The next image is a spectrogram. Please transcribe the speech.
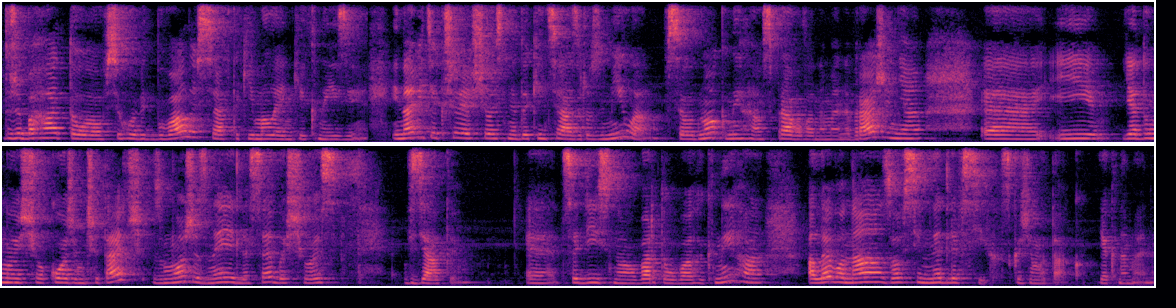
Дуже багато всього відбувалося в такій маленькій книзі. І навіть якщо я щось не до кінця зрозуміла, все одно книга справила на мене враження. Е, і я думаю, що кожен читач зможе з неї для себе щось взяти. Е, це дійсно варта уваги книга, але вона зовсім не для всіх, скажімо так, як на мене.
